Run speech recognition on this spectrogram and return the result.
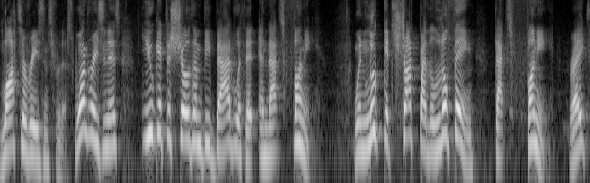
Lots of reasons for this. One reason is you get to show them be bad with it, and that's funny. When Luke gets shot by the little thing, that's funny, right?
